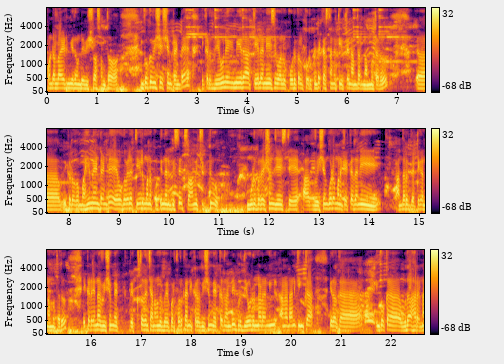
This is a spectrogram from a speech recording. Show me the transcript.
కొండల రాయుడి మీద ఉండే విశ్వాసంతో ఇంకొక విశేషం ఏంటంటే ఇక్కడ దేవుని మీద తేలనేసి వాళ్ళు కోరికలు కోరుకుంటే ఖచ్చితంగా తీర్థని అందరూ నమ్ముతారు. ఆ, ఇక్కడ ఒక మహిమ ఏంటంటే ఒకవేళ తేలు మనకు పుట్టిందనిపిస్తే స్వామి చుట్టూ మూడు ప్రదక్షిణలు చేస్తే ఆ విషయం కూడా మనకు ఎక్కదని అందరూ గట్టిగా నమ్ముతారు. ఎక్కడైనా విషయం ఎక్- ఎక్కుతుందని చాలా మంది భయపడతారు. కానీ ఇక్కడ విషయం ఎక్కదు అంటే ఇప్పుడు దేవుడు ఉన్నాడని అనడానికి ఇంకా ఇది ఒక ఇంకొక ఉదాహరణ.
